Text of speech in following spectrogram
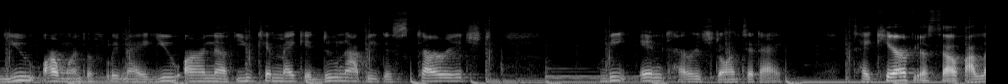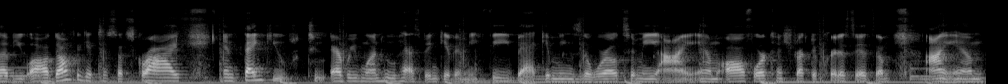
You are wonderfully made. You are enough. You can make it. Do not be discouraged. Be encouraged on today. Take care of yourself. I love you all. Don't forget to subscribe. And thank you to everyone who has been giving me feedback. It means the world to me. I am all for constructive criticism. I am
